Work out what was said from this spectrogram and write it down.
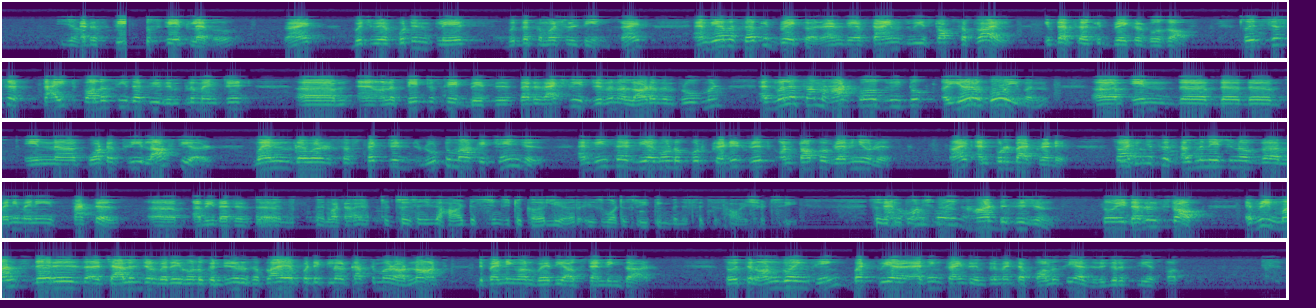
yeah. at a state-to-state -state level, right, which we have put in place with the commercial teams, right? And we have a circuit breaker, and we have times we stop supply if that circuit breaker goes off. So it's just a tight policy that we've implemented um, on a state-to-state -state basis that has actually driven a lot of improvement, as well as some hard calls we took a year ago even uh, in the, the, the in uh, quarter three last year when there were suspected route-to-market changes, and we said we are going to put credit risk on top of revenue risk, right, and pull back credit. So I think it's a culmination of uh, many, many factors uh, Abhi, that is... Uh, and, and I, so essentially the hard decisions you took earlier is what is reaping benefits is how I should see. So and ongoing hard decisions. So it doesn't stop. Every month there is a challenge on whether you're going to continue to supply a particular customer or not, depending on where the outstandings are. So it's an ongoing thing, but we are, I think, trying to implement a policy as rigorously as possible.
